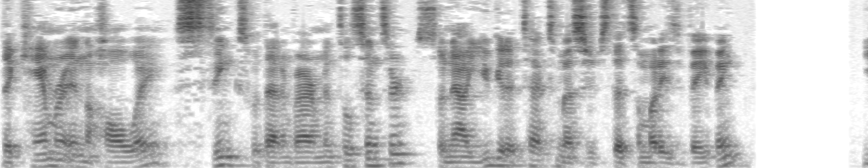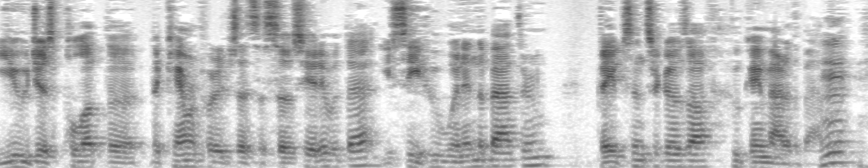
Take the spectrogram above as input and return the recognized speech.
The camera in the hallway syncs with that environmental sensor. So now you get a text message that somebody's vaping You just pull up the, the camera footage that's associated with that. You see who went in the bathroom. Vape sensor goes off. Who came out of the bathroom? Mm.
